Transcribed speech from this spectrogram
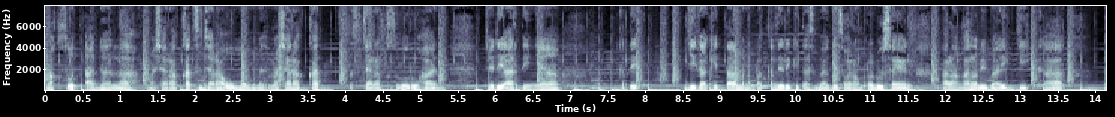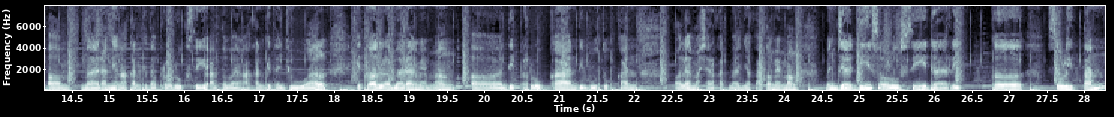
maksud adalah masyarakat secara umum, masyarakat secara keseluruhan. Jadi artinya ketik jika kita menempatkan diri kita sebagai seorang produsen, alangkah lebih baik jika um, barang yang akan kita produksi atau yang akan kita jual itu adalah barang yang memang uh, diperlukan, dibutuhkan oleh masyarakat banyak atau memang menjadi solusi dari kesulitan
